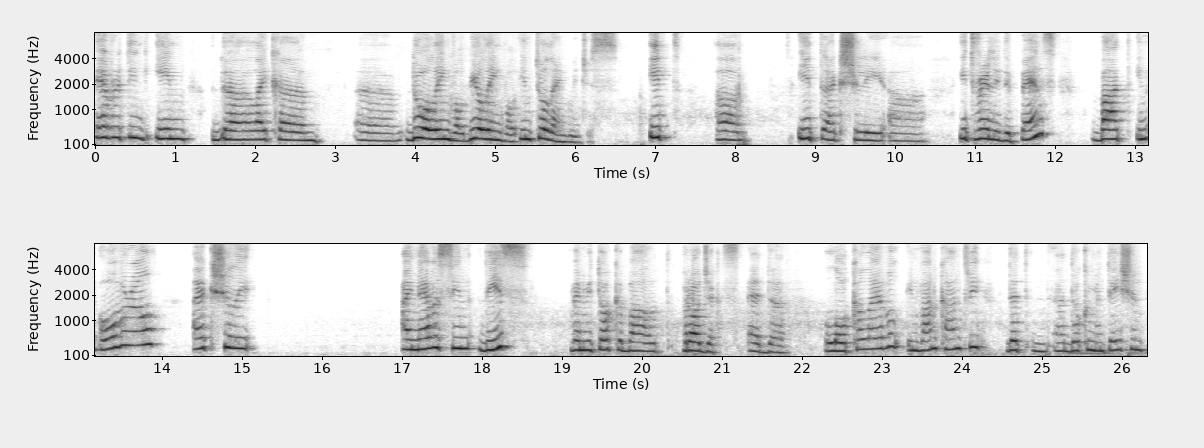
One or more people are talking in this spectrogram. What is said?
everything in the, like um, uh, duolingual, bilingual in two languages. It uh, it actually uh, it really depends, but in overall, actually, I never seen this when we talk about projects at the local level in one country that uh, documentation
